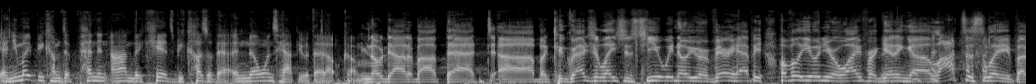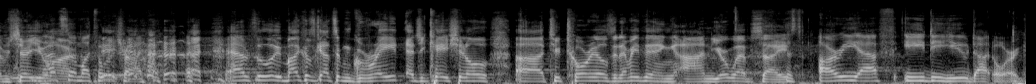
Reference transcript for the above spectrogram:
and you might become dependent on the kids because of that, and no one's happy with that outcome. No doubt about that. Uh, but congratulations to you. We know you are very happy. Hopefully, you and your wife are getting uh, lots of sleep. I'm sure you Not are. Not so much, but we're trying. Absolutely. Michael's got some great educational uh, tutorials and everything on your website. Just refedu.org.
